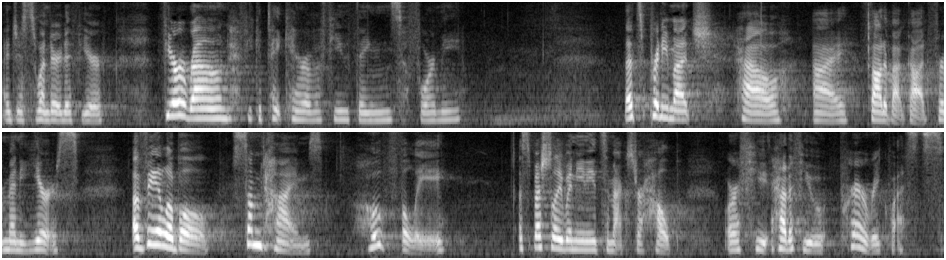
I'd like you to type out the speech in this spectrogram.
I just wondered if you're, if you're around, if you could take care of a few things for me. That's pretty much how I thought about God for many years. Available, sometimes, hopefully, especially when you need some extra help or if you had a few prayer requests.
